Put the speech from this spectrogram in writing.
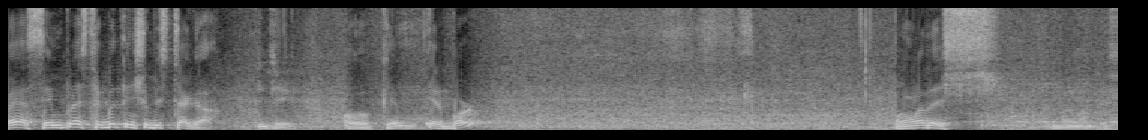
ভাইয়া সেম প্রাইস থাকবে তিনশো বিশ টাকা। জি। ওকে এরপর? বাংলাদেশ। বাংলাদেশ।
